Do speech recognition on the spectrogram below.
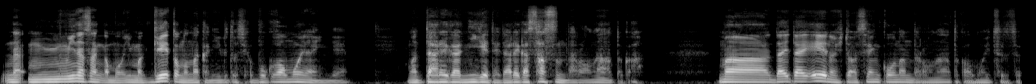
な、皆さんがもう今ゲートの中にいるとしか僕は思えないんで、まあ、誰が逃げて誰が刺すんだろうなとか、まあ、大体 A の人は先行なんだろうなとか思いつつ、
